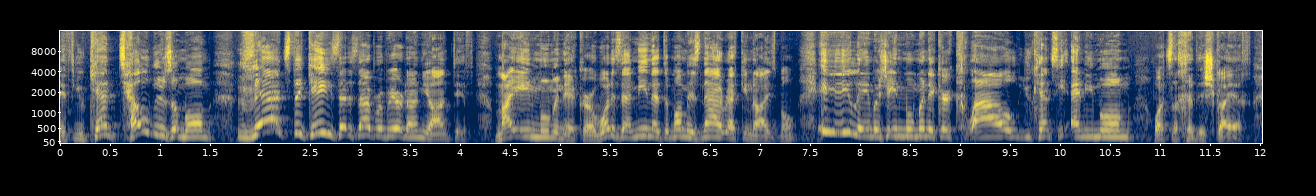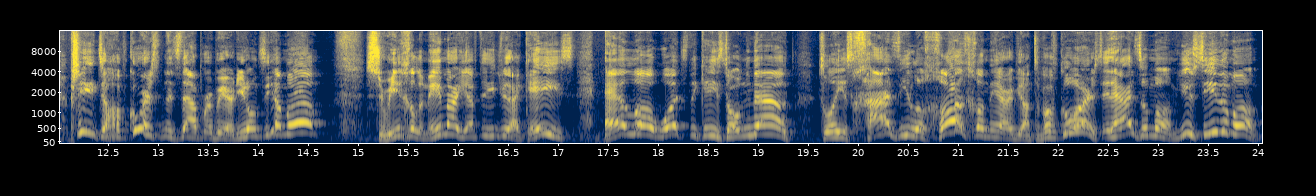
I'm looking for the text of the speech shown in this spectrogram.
If you can't tell there's a mom, that's the case that it's not prepared on yantiv. My ein mumanikar. What does that mean? That the mum is not recognizable. You can't see any mum. What's the chiddush kayach? Pshita. Of course, it's not prepared. You don't see a mum. Suricha lemeimar. You have to teach you that case. Ella. What's the case talking about? Of course, it has a mum. You see the mum,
